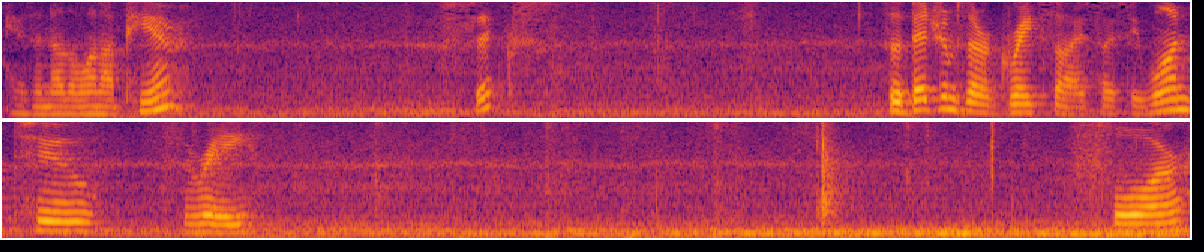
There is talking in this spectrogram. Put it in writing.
Here's another one up here. Six. So the bedrooms are a great size. So I see one, two, three. Four.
